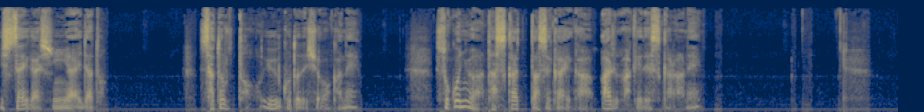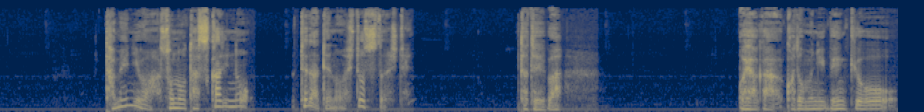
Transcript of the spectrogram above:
一切が親愛だと。悟るということでしょうかね。そこには助かった世界があるわけですからね。ためにはその助かりの手立ての一つとして、例えば、親が子供に勉強を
